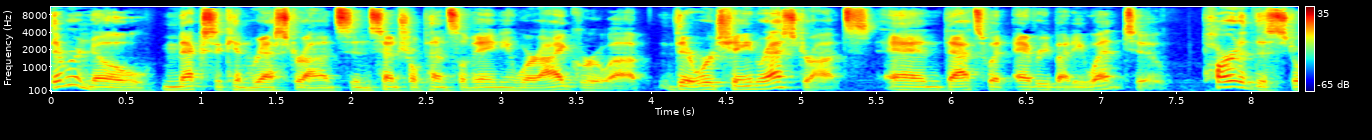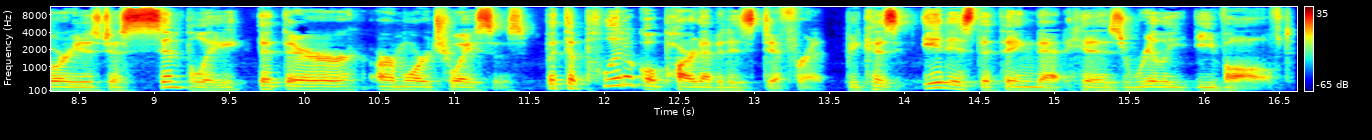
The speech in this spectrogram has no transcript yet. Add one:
There were no Mexican restaurants in central Pennsylvania where I grew up. There were chain restaurants, and that's what everybody went to. Part of the story is just simply that there are more choices. But the political part of it is different because it is the thing that has really evolved.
